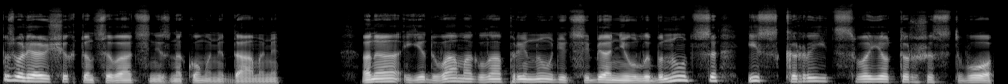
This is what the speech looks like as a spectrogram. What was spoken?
позволяющих танцевать с незнакомыми дамами. Она едва могла принудить себя не улыбнуться и скрыть свое торжество.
